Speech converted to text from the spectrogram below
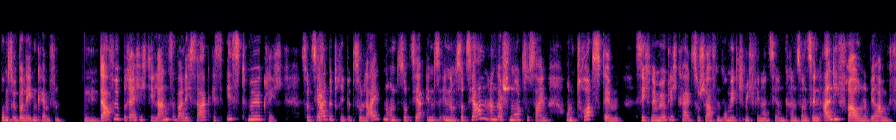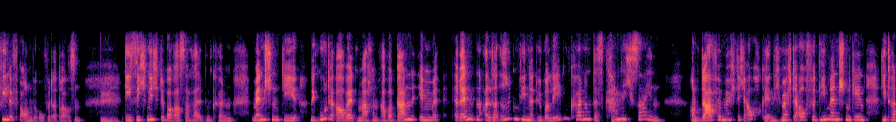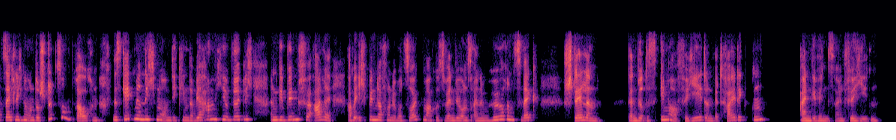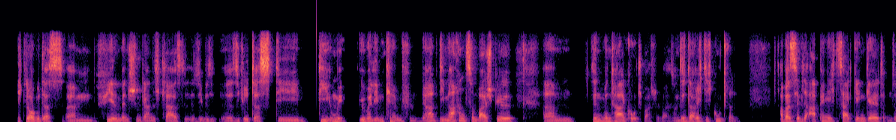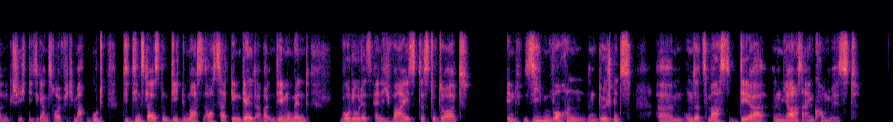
ums Überleben kämpfen? Mhm. Dafür breche ich die Lanze, weil ich sage, es ist möglich, Sozialbetriebe ja. zu leiten und sozial, in, in, einem sozialen Engagement zu sein und trotzdem sich eine Möglichkeit zu schaffen, womit ich mich finanzieren kann. Sonst sind all die Frauen, und wir haben viele Frauenberufe da draußen, mhm. die sich nicht über Wasser halten können. Menschen, die eine gute Arbeit machen, aber dann im Rentenalter irgendwie nicht überleben können, das kann mhm. nicht sein. Und dafür möchte ich auch gehen. Ich möchte auch für die Menschen gehen, die tatsächlich eine Unterstützung brauchen. Es geht mir nicht nur um die Kinder. Wir haben hier wirklich einen Gewinn für alle. Aber ich bin davon überzeugt, Markus, wenn wir uns einem höheren Zweck stellen, dann wird es immer für jeden Beteiligten ein Gewinn sein, für jeden. Ich glaube, dass ähm, vielen Menschen gar nicht klar ist, äh, Sigrid, dass die, die um Überleben kämpfen. Ja, die machen zum Beispiel ähm, sind Mentalcoach beispielsweise und sind da richtig gut drin. Aber es ist ja wieder abhängig Zeit gegen Geld und so eine Geschichte, die sie ganz häufig machen. Gut, die Dienstleistung, die du machst, ist auch Zeit gegen Geld. Aber in dem Moment, wo du letztendlich weißt, dass du dort in sieben Wochen einen Durchschnittsumsatz ähm, machst, der ein Jahreseinkommen ist,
